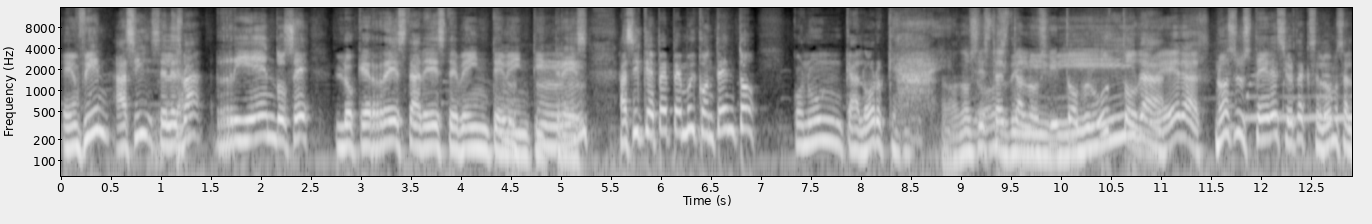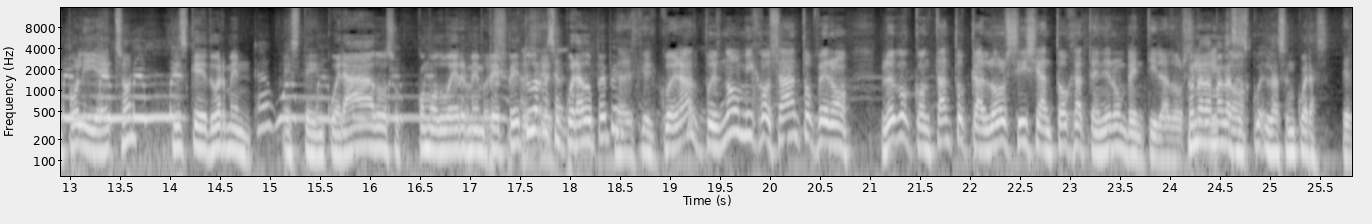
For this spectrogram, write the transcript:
en fin, así se les va riéndose lo que resta de este 2023. Así que Pepe, muy contento. Con un calor que. Ay, No, no, sí está el calorcito bruto, de veras. No sé ustedes, si ahorita que saludamos al Poli y a Edson, si es que duermen este, encuerados o cómo duermen, Pues, Pepe. ¿Tú duermes encuerado, Pepe? es que encuerado, pues no, mi hijo santo, pero luego con tanto calor sí se antoja tener un ventilador. Tú nada más las, las encueras. ¿Qué,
